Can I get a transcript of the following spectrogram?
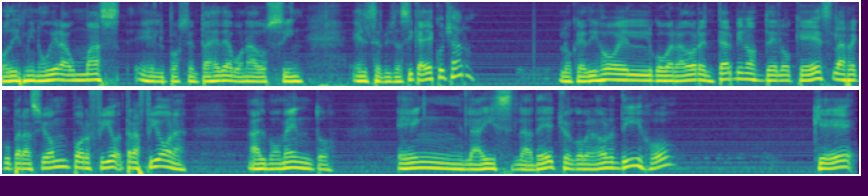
o disminuir aún más el porcentaje de abonados sin el servicio. Así que ahí escucharon lo que dijo el gobernador en términos de lo que es la recuperación por tras Fiona al momento en la isla. De hecho, el gobernador dijo que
